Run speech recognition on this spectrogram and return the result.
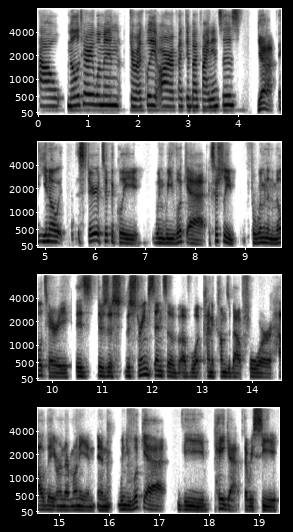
how military women directly are affected by finances? Yeah, you know, stereotypically when we look at especially for women in the military is there's this this strange sense of of what kind of comes about for how they earn their money and and when you look at the pay gap that we see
